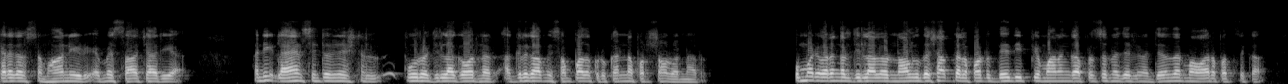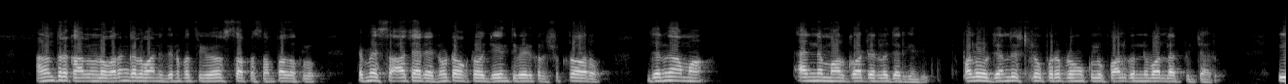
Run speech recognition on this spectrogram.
కరగలిసిన మహనీయుడు ఎంఎస్ ఆచార్య అని లయన్స్ ఇంటర్నేషనల్ పూర్వ జిల్లా గవర్నర్ అగ్రగామి సంపాదకుడు కన్న పరశురాములు అన్నారు. ఉమ్మడి వరంగల్ జిల్లాలో నాలుగు దశాబ్దాల పాటు దేదీప్యమానంగా ప్రచురణ జరిగిన జనధర్మ వారపత్రిక. అనంతర కాలంలో వరంగల్ వాణి దినపత్రిక వ్యవస్థాపక సంపాదకులు ఎంఎస్ ఆచార్య నూట ఒకటో జయంతి వేడుకలు శుక్రవారం జనగామ ఎన్ఎంఆర్ గార్డెన్లో జరిగింది. పలువురు జర్నలిస్టులు పుర ప్రముఖులు పాల్గొని నివాళులర్పించారు. ఈ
